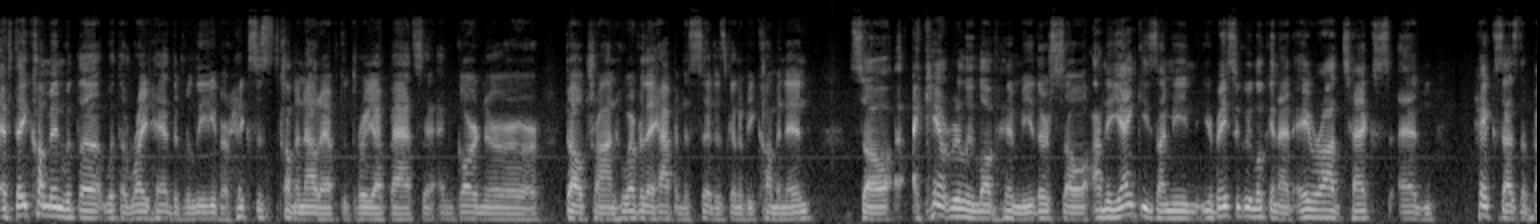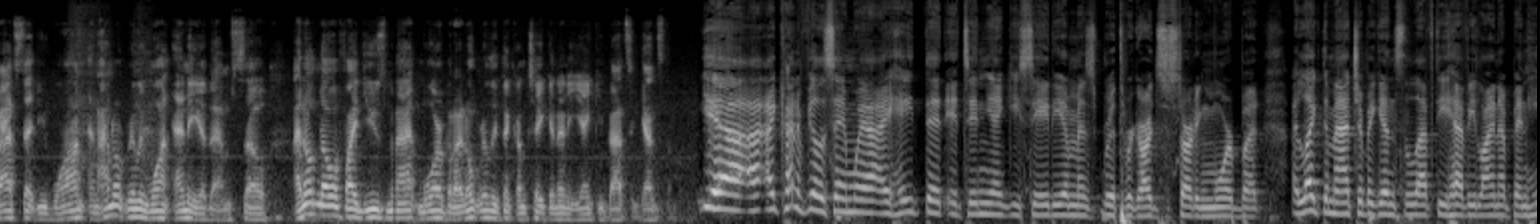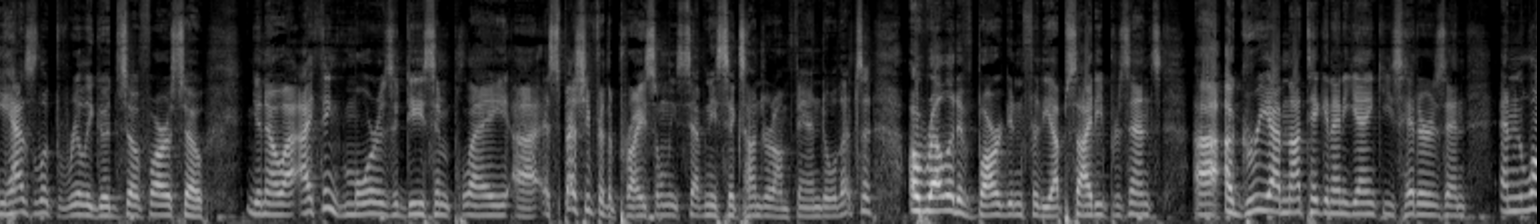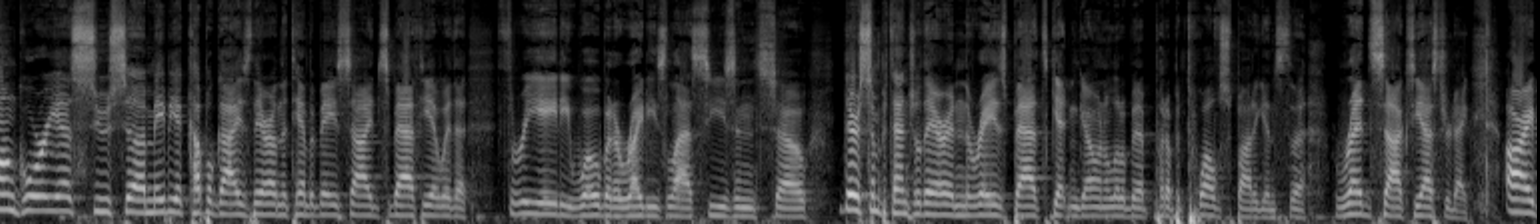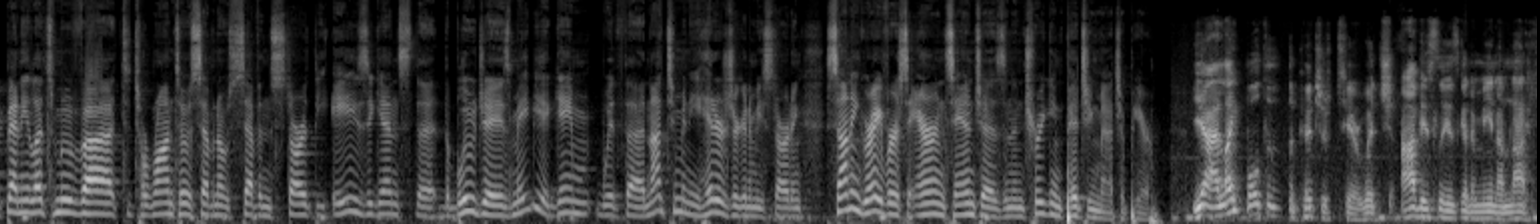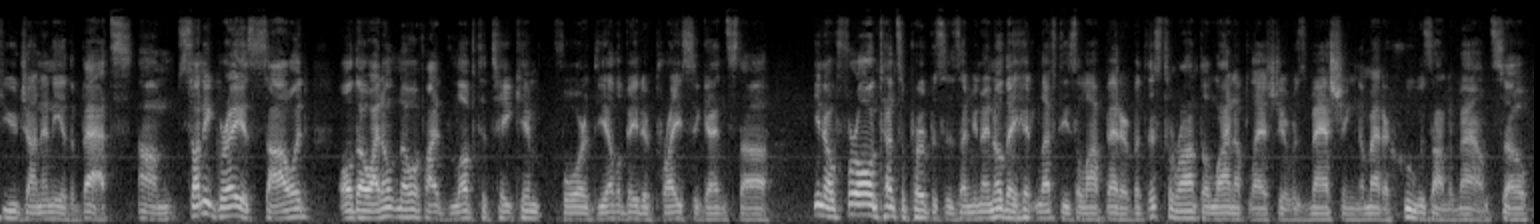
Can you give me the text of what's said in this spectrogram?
if they come in with a with a right-handed reliever, Hicks is coming out after three at bats, and Gardner or Beltran, whoever they happen to sit, is going to be coming in. So I can't really love him either. So on the Yankees, I mean, you're basically looking at A Rod, Tex, and Hicks as the bats that you want, and I don't really want any of them. So I don't know if I'd use Matt Moore, but I don't really think I'm taking any Yankee bats against them. Yeah, I, I, kind of feel the same way. I hate that it's in Yankee Stadium as with regards to starting Moore, but I like the matchup against the lefty heavy lineup, and he has looked really good so far. So, you know, I, I think Moore is a decent play, uh, especially for the price, only seventy six hundred on FanDuel. That's a, a relative bargain for the upside he presents. Uh, agree, I'm not taking any Yankees hitters, and and Longoria, Souza, maybe a couple guys there on the Tampa Bay side, Sabathia with a 380 woba to righties last season. So there's some potential there. And the Rays bats getting going a little bit, put up a 12 spot against the Red Sox yesterday. All right, Benny, let's move uh, to Toronto 707 start. The A's against the, the Blue Jays. Maybe a game with uh, not too many hitters are going to be starting. Sonny Gray versus Aaron Sanchez, an intriguing pitching matchup here. Yeah, I like both of the pitchers here, which obviously is going to mean I'm not huge on any of the bats. Um, Sonny Gray is solid. Although I don't know if I'd love to take him for the elevated price against, uh, you know, for all intents and purposes. I mean, I know they hit lefties a lot better, but this Toronto lineup last year was mashing no matter who was on the mound. So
